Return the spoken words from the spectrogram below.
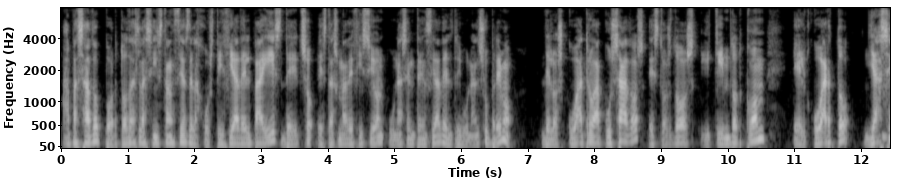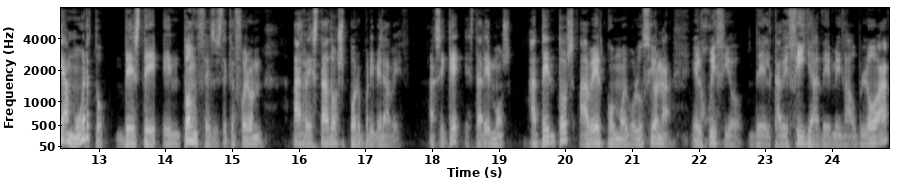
Ha pasado por todas las instancias de la justicia del país, de hecho, esta es una decisión, una sentencia del Tribunal Supremo. De los cuatro acusados, estos dos y Kim.com, el cuarto ya se ha muerto desde entonces, desde que fueron arrestados por primera vez. Así que estaremos atentos a ver cómo evoluciona el juicio del cabecilla de Mega Upload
